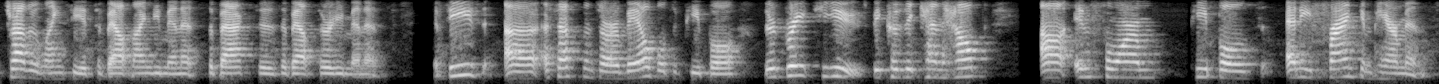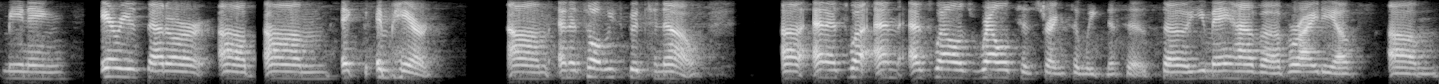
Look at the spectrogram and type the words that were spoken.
It's rather lengthy. It's about 90 minutes. The BACS is about 30 minutes. If these uh, assessments are available to people, they're great to use because it can help uh, inform people's any frank impairments, meaning areas that are uh, um, impaired, um, and it's always good to know. Uh, and as well and as well as relative strengths and weaknesses. So you may have a variety of um,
